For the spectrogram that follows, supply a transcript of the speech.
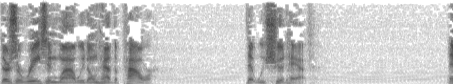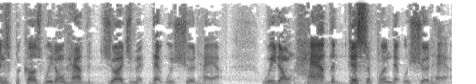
There's a reason why we don't have the power that we should have. And it's because we don't have the judgment that we should have. We don't have the discipline that we should have.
